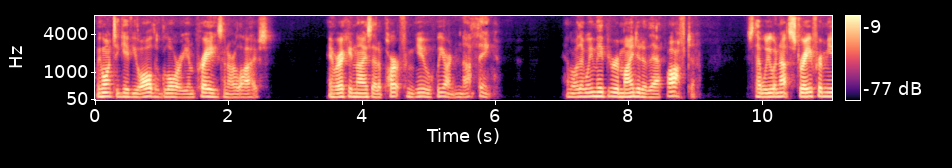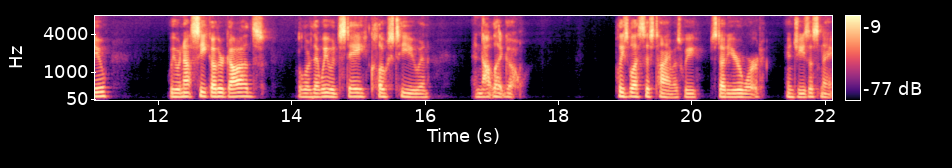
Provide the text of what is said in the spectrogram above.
We want to give you all the glory and praise in our lives and recognize that apart from you, we are nothing. And Lord, that we may be reminded of that often, so that we would not stray from you, we would not seek other gods, but Lord, that we would stay close to you and, and not let go. Please bless this time as we study your word. In Jesus' name,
